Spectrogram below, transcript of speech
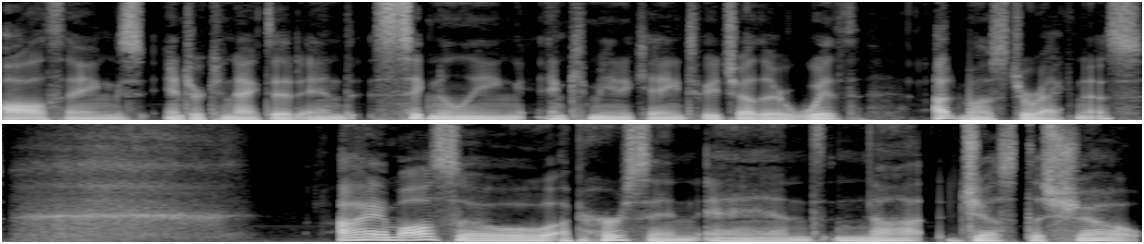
all things interconnected and signaling and communicating to each other with utmost directness. I am also a person and not just the show.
